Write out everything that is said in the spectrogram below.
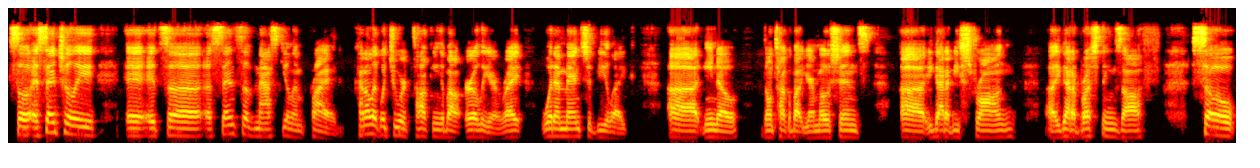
So essentially, it's a, a sense of masculine pride, kind of like what you were talking about earlier, right? What a man should be like, uh, you know, don't talk about your emotions. Uh, you got to be strong. Uh, you got to brush things off. So,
